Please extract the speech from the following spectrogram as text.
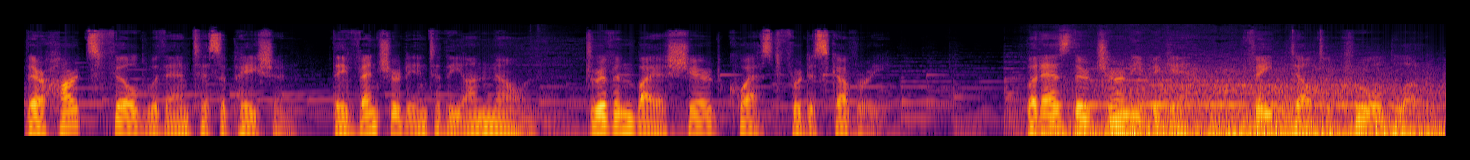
Their hearts filled with anticipation, they ventured into the unknown, driven by a shared quest for discovery. But as their journey began, fate dealt a cruel blow.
